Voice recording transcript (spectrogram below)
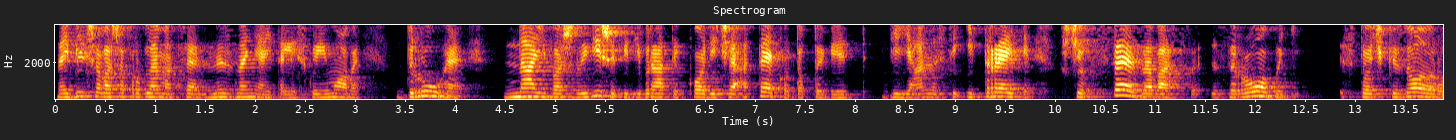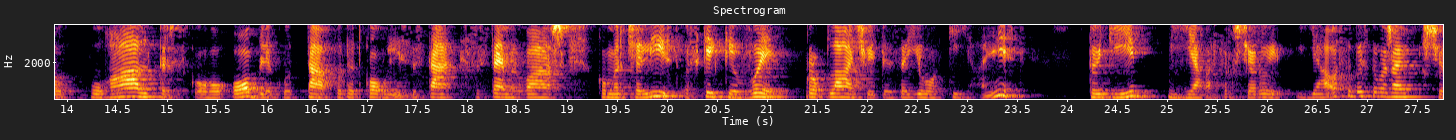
найбільша ваша проблема це незнання італійської мови. Друге, найважливіше підібрати кодіче атеко, тобто від діяльності. І третє, що все за вас зробить з точки зору бухгалтерського обліку та податкової системи ваш комерчаліст, оскільки ви проплачуєте за його діяльність, тоді я вас розчарую. Я особисто вважаю, що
